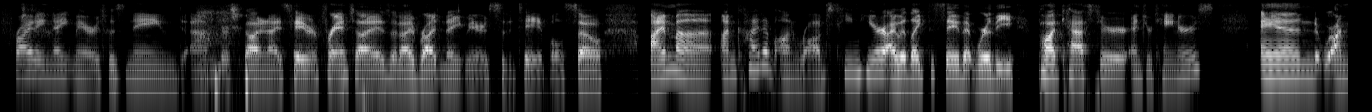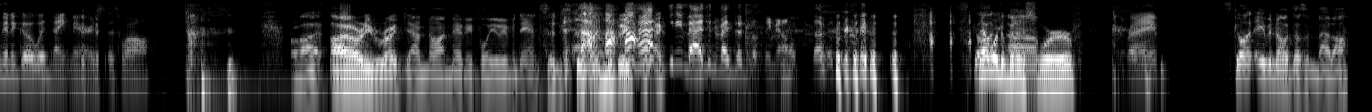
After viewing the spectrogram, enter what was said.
Friday Nightmares was named after Scott and I's favorite franchise, and I brought Nightmares to the table. So I'm uh I'm kind of on Rob's team here. I would like to say that we're the podcaster entertainers, and I'm gonna go with Nightmares as well. All right. I already wrote down Nightmare before you even answered. I Can you imagine if I said something else? That would- that would have been a um, swerve. right? Scott, even though it doesn't matter,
